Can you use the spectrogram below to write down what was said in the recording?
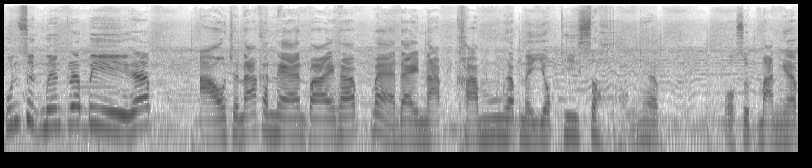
ขุนศึกเมืองกระบี่ครับ เอาชนะคะแนนไปครับแม่ได้นับคำครับในยกที่สองครับ โอ้สุดมันครับ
